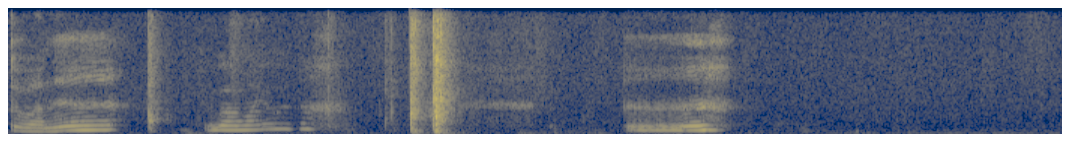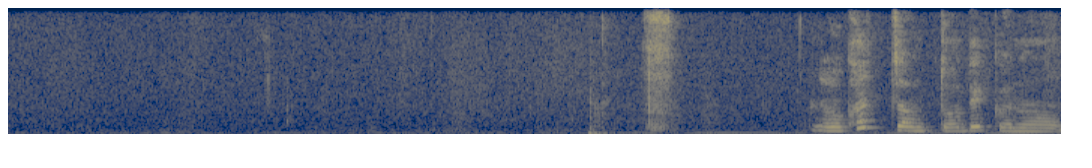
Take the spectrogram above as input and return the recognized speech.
とはね。うわ迷うな。うん。かっちゃんとデクの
